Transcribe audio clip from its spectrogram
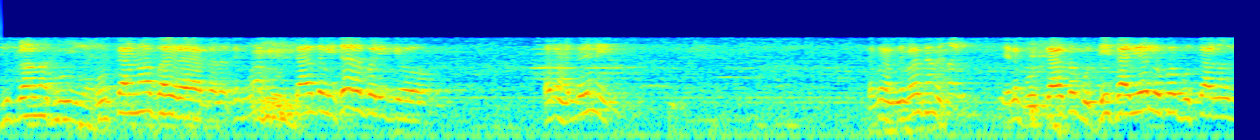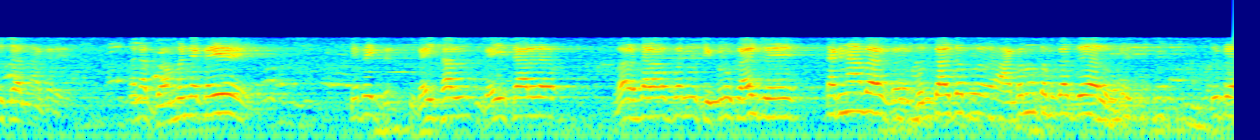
ભૂતકાળમાં જોઈ જાય. ભૂતકાળમાં ભય રહ્યા કરે છે. ભૂતકાળ તો વિચારો પડી ગયો. તમે સમજે ને? તમે સમજ પડે છે ને? એટલે ભૂતકાળ તો બુદ્ધિશાળી હોય લોકો ભૂતકાળનો વિચાર ના કરે. અને બ્રાહ્મણને કહીએ કે ભાઈ ગઈ સાલ ગઈ સાલ વારદારા ઉપરનું ટીપણું જોઈએ. તક ના ભૂતકાળ તો આગળનું તબક્કા જોયા શું કે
